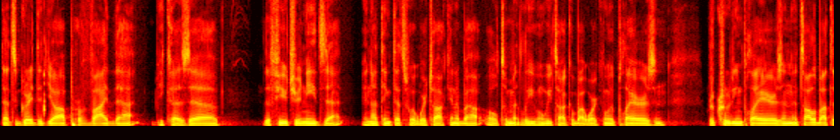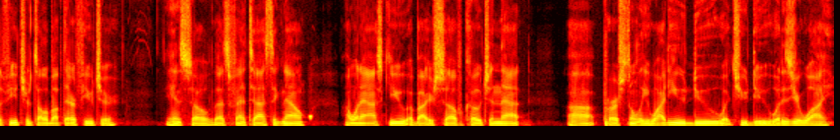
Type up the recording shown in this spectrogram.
that's great that y'all provide that because uh, the future needs that. And I think that's what we're talking about ultimately when we talk about working with players and recruiting players. And it's all about the future, it's all about their future. And so that's fantastic. Now, I want to ask you about yourself, coach, and that uh, personally. Why do you do what you do? What is your why?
